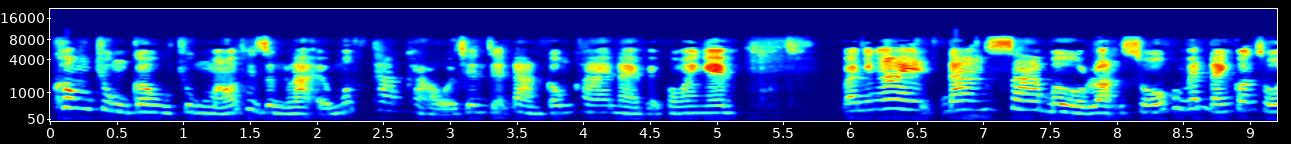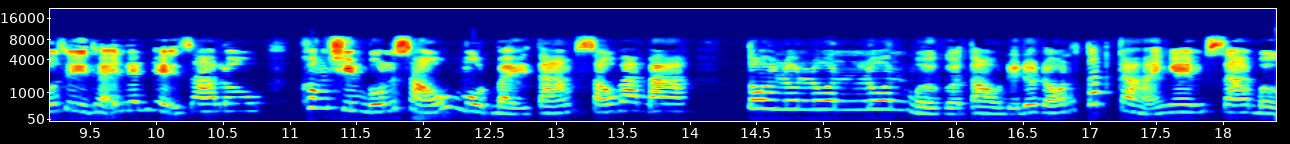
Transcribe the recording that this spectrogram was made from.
Không trùng cầu, trùng máu thì dừng lại ở mức tham khảo ở trên diễn đàn công khai này phải không anh em? và những ai đang xa bờ loạn số không biết đánh con số gì thì hãy liên hệ Zalo 0946 178 633 Tôi luôn luôn luôn mở cửa tàu để đưa đón tất cả anh em xa bờ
